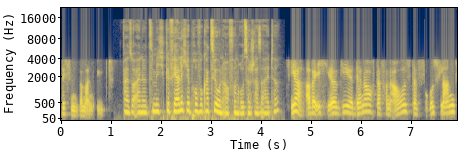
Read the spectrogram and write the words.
wissen, wenn man übt. Also eine ziemlich gefährliche Provokation auch von russischer Seite. Ja, aber ich äh, gehe dennoch davon aus, dass Russland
